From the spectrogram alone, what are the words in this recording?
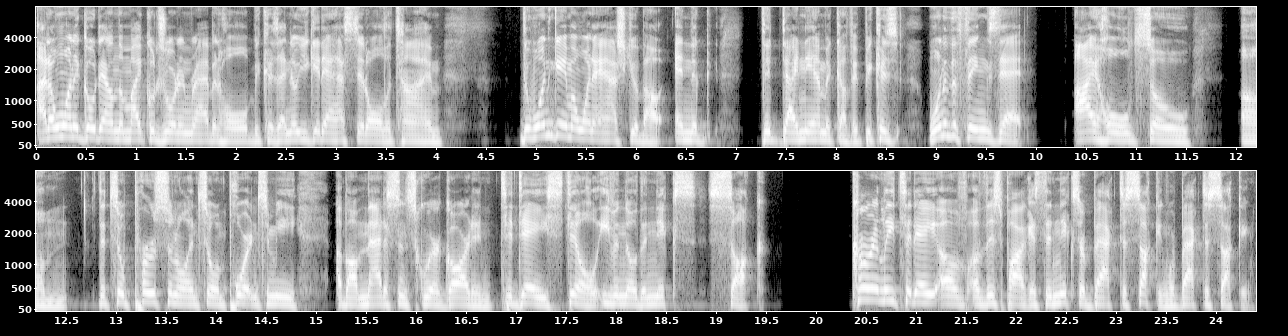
I don't want to go down the Michael Jordan rabbit hole because I know you get asked it all the time. The one game I want to ask you about and the the dynamic of it, because one of the things that I hold so um, that's so personal and so important to me about Madison Square Garden today, still, even though the Knicks suck. Currently, today of, of this podcast, the Knicks are back to sucking. We're back to sucking,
